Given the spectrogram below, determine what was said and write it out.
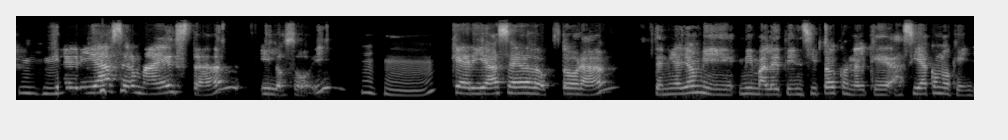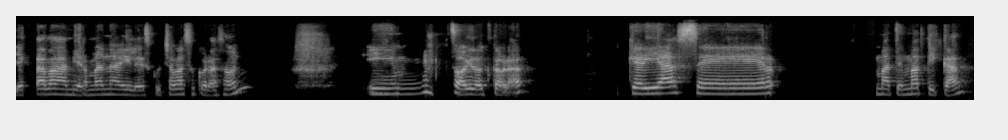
Quería ser maestra y lo soy. Quería ser doctora. Tenía yo mi, mi, maletincito con el que hacía como que inyectaba a mi hermana y le escuchaba su corazón. Y mm. soy doctora. Quería ser matemática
